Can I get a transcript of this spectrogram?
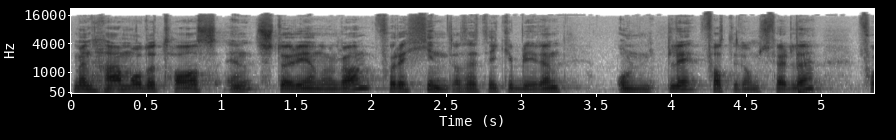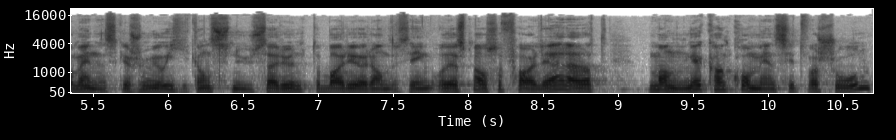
Men her må det tas en større gjennomgang for å hindre at dette ikke blir en ordentlig fattigdomsfelle for mennesker som jo ikke kan snu seg rundt og bare gjøre andre ting. Og det som er også farlig her, er at mange kan komme i en situasjon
